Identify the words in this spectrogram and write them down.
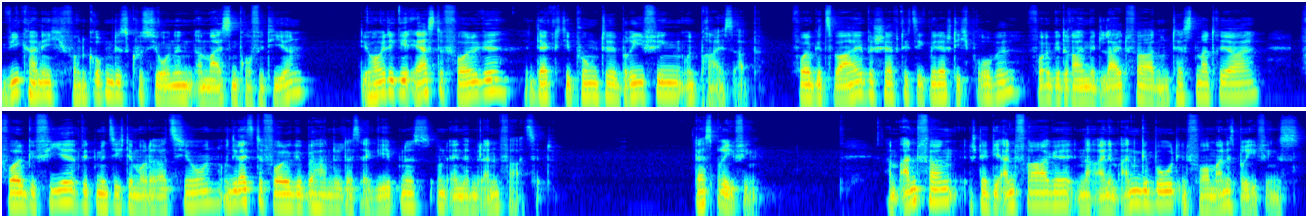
Wie kann ich von Gruppendiskussionen am meisten profitieren? Die heutige erste Folge deckt die Punkte Briefing und Preis ab. Folge 2 beschäftigt sich mit der Stichprobe, Folge 3 mit Leitfaden und Testmaterial, Folge 4 widmet sich der Moderation und die letzte Folge behandelt das Ergebnis und endet mit einem Fazit. Das Briefing. Am Anfang steht die Anfrage nach einem Angebot in Form eines Briefings.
